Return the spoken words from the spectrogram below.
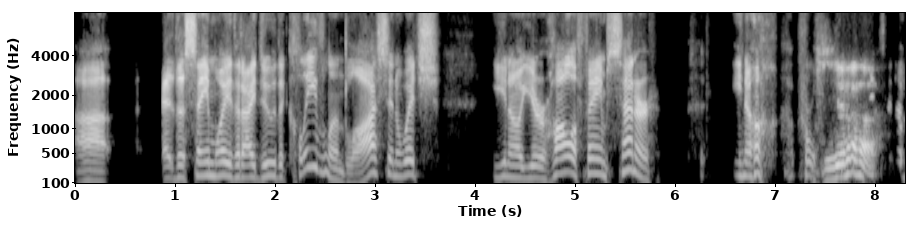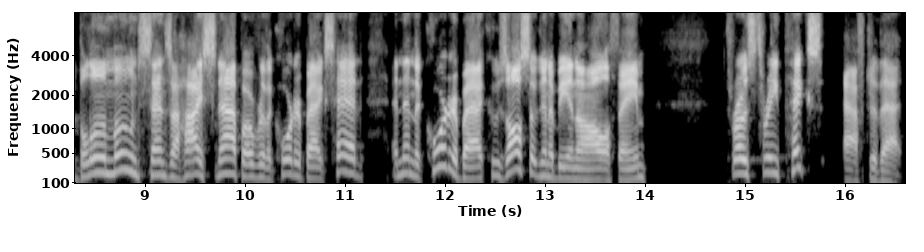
Uh, the same way that I do the Cleveland loss, in which you know your Hall of Fame center, you know, yeah, the blue moon sends a high snap over the quarterback's head, and then the quarterback, who's also going to be in the Hall of Fame, throws three picks after that.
